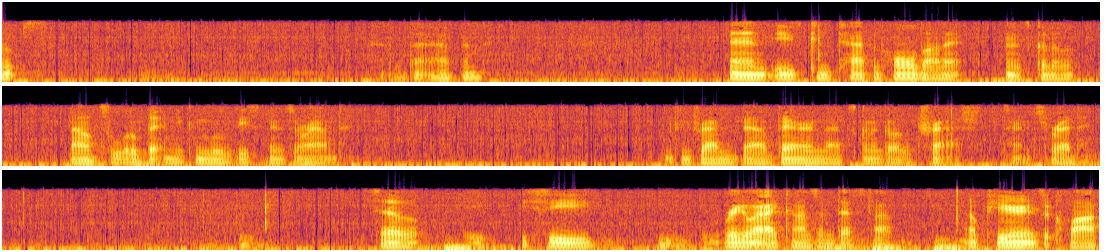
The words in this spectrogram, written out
Oops. How did that happen? And you can tap and hold on it and it's going to bounce a little bit and you can move these things around. You can drag it down there and that's going to go to the trash. Turns red. So you see regular icons on desktop. Up here is a clock,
